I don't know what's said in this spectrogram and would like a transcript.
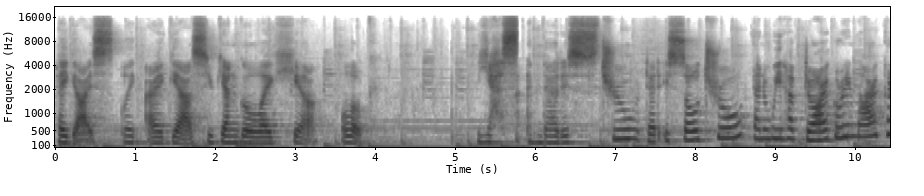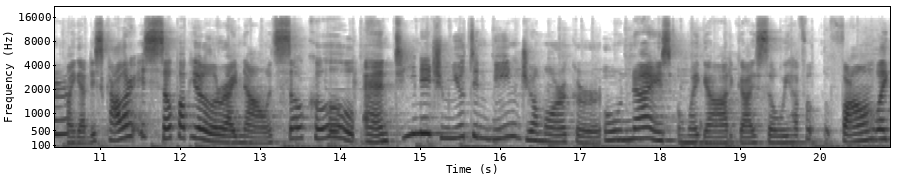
Hey, guys, like, I guess you can go like here. Look. Yes, and that is true. That is so true. And we have dark green marker. Oh my god, this color is so popular right now. It's so cool. And Teenage Mutant Ninja marker. Oh, nice. Oh my god, guys. So we have found like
